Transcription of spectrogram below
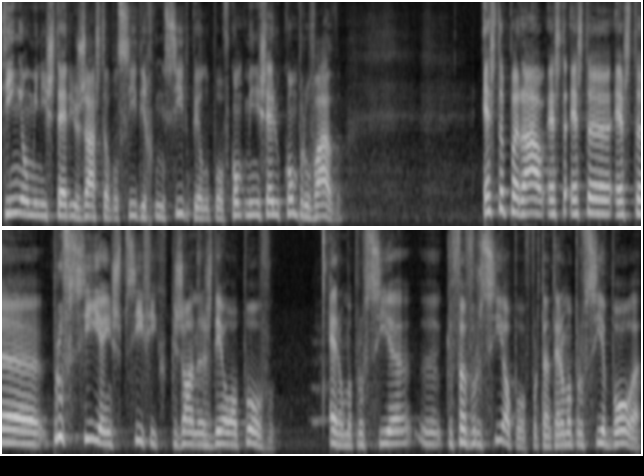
tinha um ministério já estabelecido e reconhecido pelo povo, um ministério comprovado. Esta, esta, esta, esta profecia em específico que Jonas deu ao povo era uma profecia uh, que favorecia ao povo. Portanto, era uma profecia boa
